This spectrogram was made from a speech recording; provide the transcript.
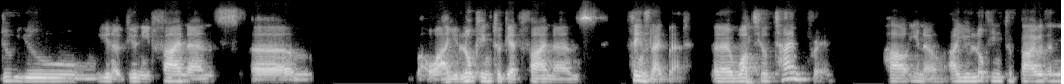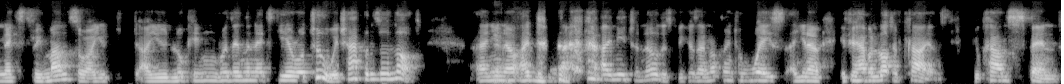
do you, you know, do you need finance? Um, or are you looking to get finance? Things like that. Uh, what's your time frame? How you know? Are you looking to buy within the next three months, or are you are you looking within the next year or two, which happens a lot? And you Yeah. know, I I need to know this because I'm not going to waste. You know, if you have a lot of clients, you can't spend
